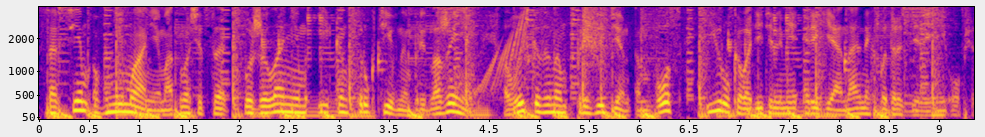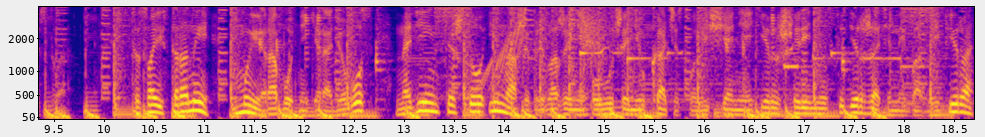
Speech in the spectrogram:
со всем вниманием относится к пожеланиям и конструктивным предложениям, высказанным президентом ВОЗ и руководителями региональных подразделений общества. Со своей стороны, мы, работники Радио ВОЗ, надеемся, что и наши предложения по улучшению качества вещания и расширению содержательной базы эфира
